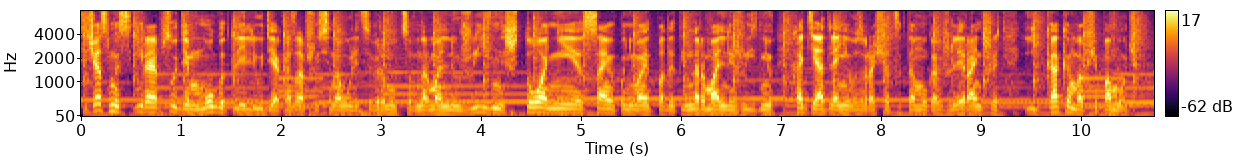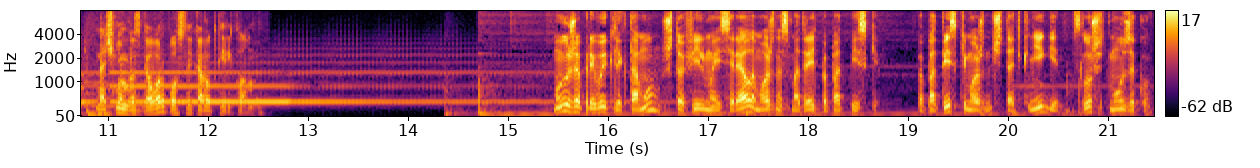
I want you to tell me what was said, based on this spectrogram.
Сейчас мы с Ирой обсудим, могут ли люди, оказавшиеся на улице, вернуться в нормальную жизнь, что они сами понимают под этой нормальной жизнью, хотят ли они возвращаться к тому, как жили раньше, и как им вообще помочь. Начнем разговор после короткой рекламы. Мы уже привыкли к тому, что фильмы и сериалы можно смотреть по подписке. По подписке можно читать книги, слушать музыку.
